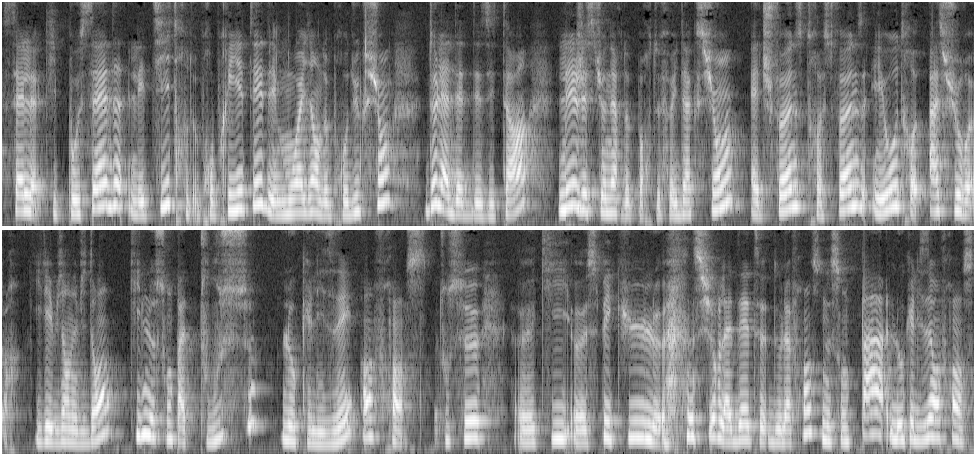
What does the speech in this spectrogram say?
celle qui possède les titres de propriété des moyens de production, de la dette des États, les gestionnaires de portefeuilles d'actions, hedge funds, trust funds et autres assureurs. Il est bien évident qu'ils ne sont pas tous localisés en France. Tous ceux euh, qui euh, spéculent sur la dette de la France ne sont pas localisés en France.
